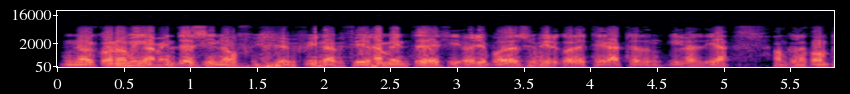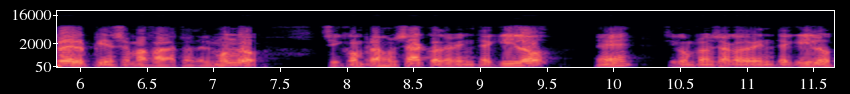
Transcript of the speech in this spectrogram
no económicamente, sino financieramente, decir, oye, puedo asumir con este gasto de un kilo al día, aunque lo compre el pienso más barato del mundo. Si compras un saco de 20 kilos, ¿eh? si compras un saco de 20 kilos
